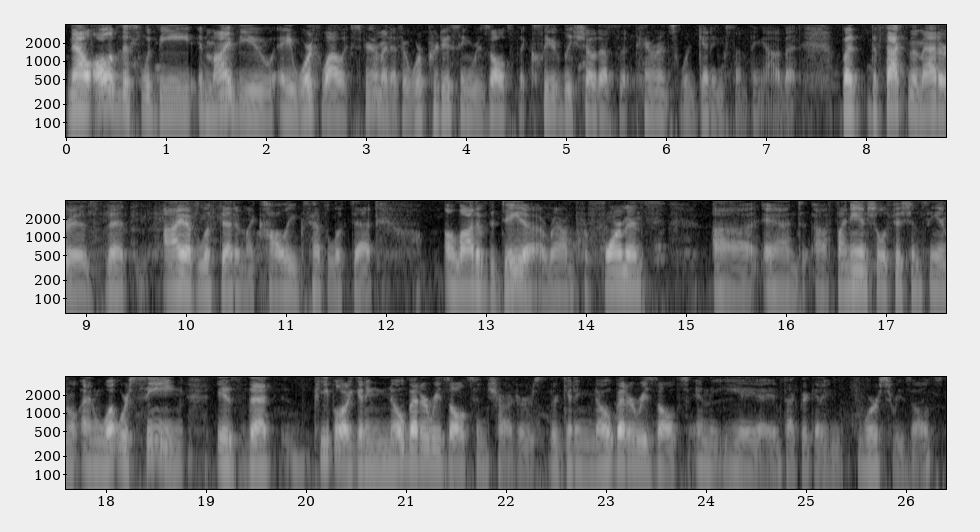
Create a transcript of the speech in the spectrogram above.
Now, all of this would be, in my view, a worthwhile experiment if it were producing results that clearly showed us that parents were getting something out of it. But the fact of the matter is that I have looked at, and my colleagues have looked at, a lot of the data around performance uh, and uh, financial efficiency. And, and what we're seeing is that people are getting no better results in charters. They're getting no better results in the EAA. In fact, they're getting worse results.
